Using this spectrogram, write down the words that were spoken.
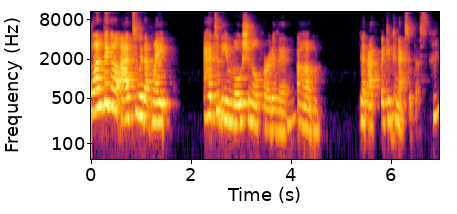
One thing I'll add to it that might add to the emotional part of it mm-hmm. um that that can connects with this. Mm-hmm.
